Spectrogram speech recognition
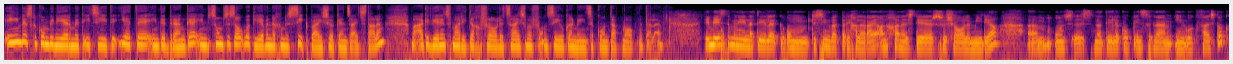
en dis gekombineer met ietsie te ete en te drinke en soms is daar ook lewendige musiek by so 'n kunsuitstalling. Maar ek het weer eens Marita gevra dat sy sommer vir ons sê hoe kan mense kontak maak met hulle. Die meeste manier natuurlik om te sien wat by die galery aangaan is deur sosiale media. Ehm um, ons is natuurlik op Instagram en ook Facebook.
